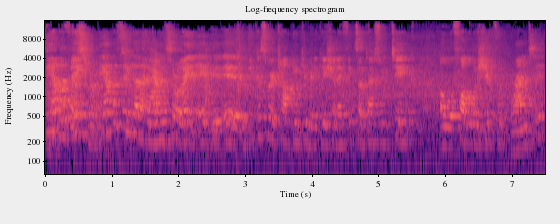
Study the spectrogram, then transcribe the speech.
The other thing, the other thing that I want to throw in, it, it, it, because we're talking communication, I think sometimes we take our followership for granted,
